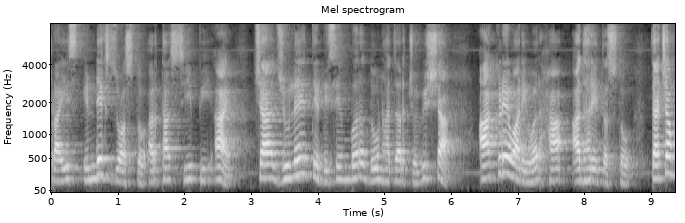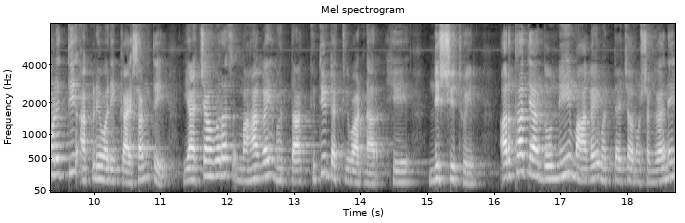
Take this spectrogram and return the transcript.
price index जो असतो अर्थात सी पी आय च्या जुलै ते डिसेंबर दोन हजार चोवीसच्या आकडेवारीवर हा आधारित असतो. त्याच्यामुळे ती आकडेवारी काय सांगते? याच्यावरच महागाई भत्ता किती टक्के वाढणार हे निश्चित होईल. अर्थात या दोन्ही महागाई भत्त्याच्या अनुषंगाने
